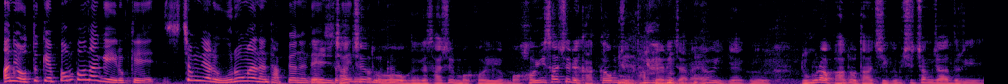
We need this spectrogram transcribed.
아니 어떻게 뻔뻔하게 이렇게 시청자를 우롱하는 답변을 낼이 수가 있는 겁니까? 자체도 그러니까 사실 뭐 거의 뭐 허위 사실에 가까운 지금 답변이잖아요. 이게 그 누구나 봐도 다 지금 시청자들이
